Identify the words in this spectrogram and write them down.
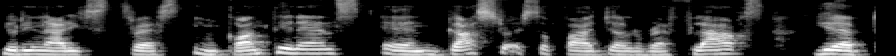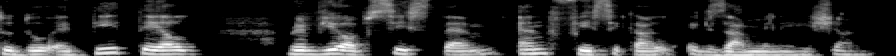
urinary stress incontinence, and gastroesophageal reflux, you have to do a detailed review of system and physical examination.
